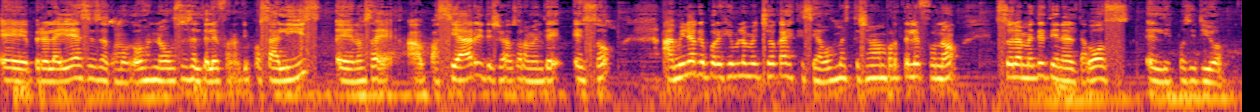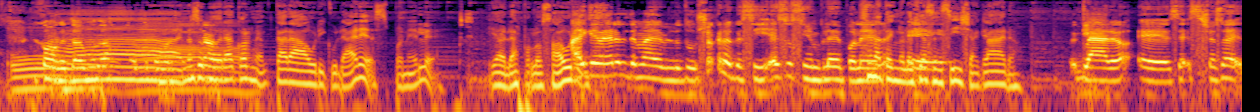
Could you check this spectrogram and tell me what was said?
Eh, pero la idea es esa, como que vos no uses el teléfono, tipo salís, eh, no sé, a pasear y te llevas solamente eso. A mí lo que, por ejemplo, me choca es que si a vos me te llaman por teléfono, solamente tiene altavoz el dispositivo. Como que todo el mundo... Ah, como- no se podrá conectar a auriculares, ponele. Y hablas por los auros. Hay que ver el tema de Bluetooth. Yo creo que sí, eso simple de poner... es una tecnología eh, sencilla, claro. Claro, eh, se- yo sé-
